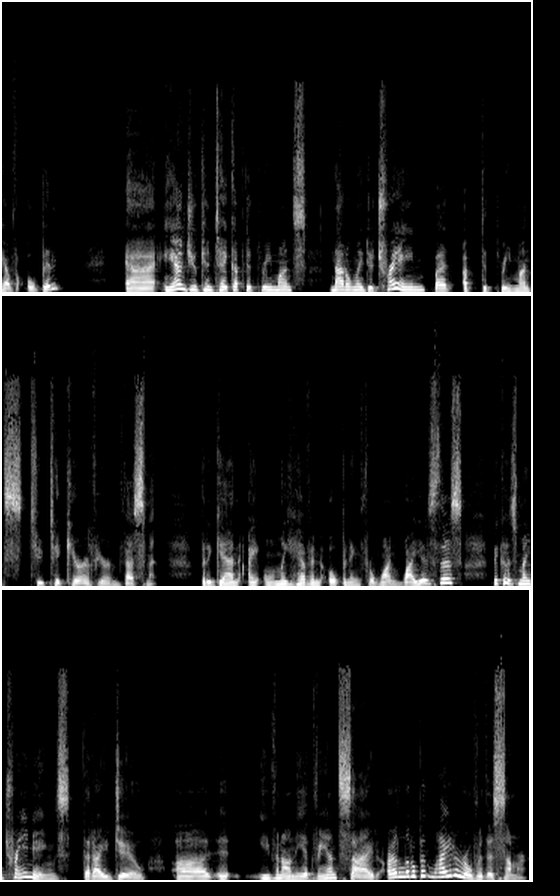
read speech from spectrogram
have open. Uh, and you can take up to three months, not only to train, but up to three months to take care of your investment. But again, I only have an opening for one. Why is this? Because my trainings that I do, uh, it, even on the advanced side, are a little bit lighter over the summer.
